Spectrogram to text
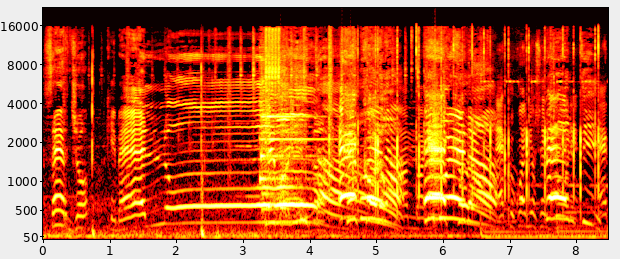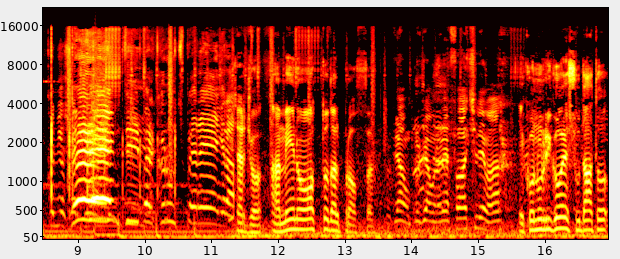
Sergio. Che bello! Che buona! Che Eccolo! buona! Che buona! Ecco qua il mio Sergione. 20! Ecco il mio Sergione. 20 per Cruz Pereira! Sergio, a meno 8 dal prof. Proviamo, proviamo, non è facile ma... E con un rigore sudato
